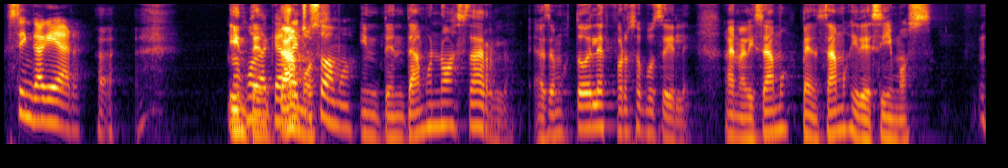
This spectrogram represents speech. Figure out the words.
Sin gaguear. No joda, intentamos, somos. intentamos no hacerlo. Hacemos todo el esfuerzo posible. Analizamos, pensamos y decimos.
